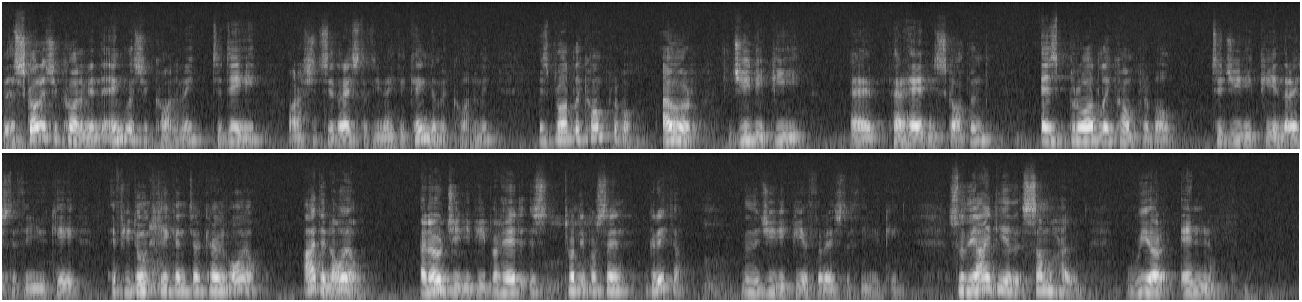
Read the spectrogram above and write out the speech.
But the Scottish economy and the English economy today, or I should say the rest of the United Kingdom economy, is broadly comparable. Our GDP uh, per head in Scotland is broadly comparable to GDP in the rest of the UK if you don't take into account oil. Add in oil, and our GDP per head is 20% greater than the GDP of the rest of the UK. So the idea that somehow we are in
